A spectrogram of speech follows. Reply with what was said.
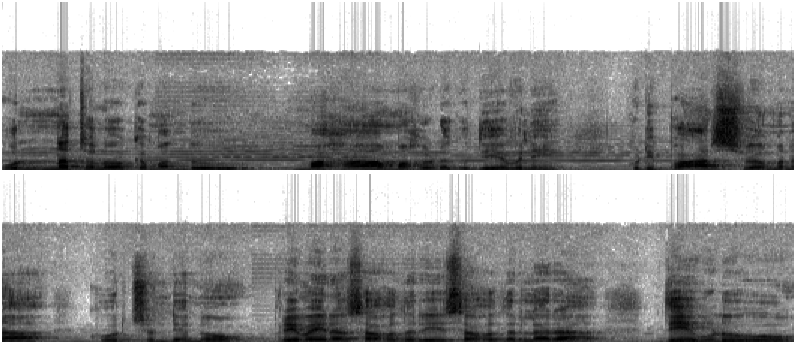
ఉన్నత లోకమందు మహామహుడకు దేవుని కుడి పార్శ్వమున కూర్చుండెను. ప్రేమైన సహోదరి సహోదరులారా దేవుడు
